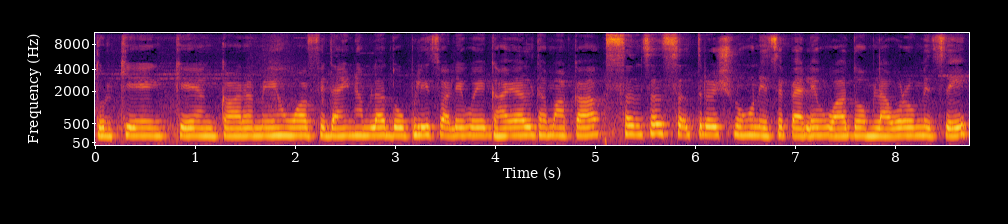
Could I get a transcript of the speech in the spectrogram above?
तुर्की के अंकारा में हुआ फिदाइन हमला। दो पुलिस वाले हुए घायल। धमाका संसद सत्र शुरू होने से पहले हुआ। दो हमलावरों में से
